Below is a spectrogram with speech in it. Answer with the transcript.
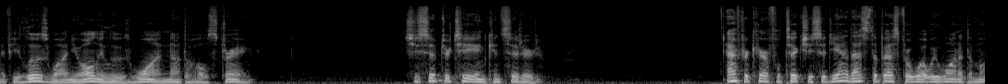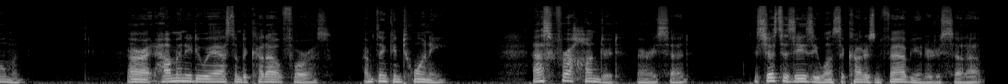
if you lose one, you only lose one, not the whole string. She sipped her tea and considered. After careful tick, she said, Yeah, that's the best for what we want at the moment. All right, how many do we ask them to cut out for us? I'm thinking twenty. Ask for a hundred, Mary said. It's just as easy once the cutters and fab unit are set up.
